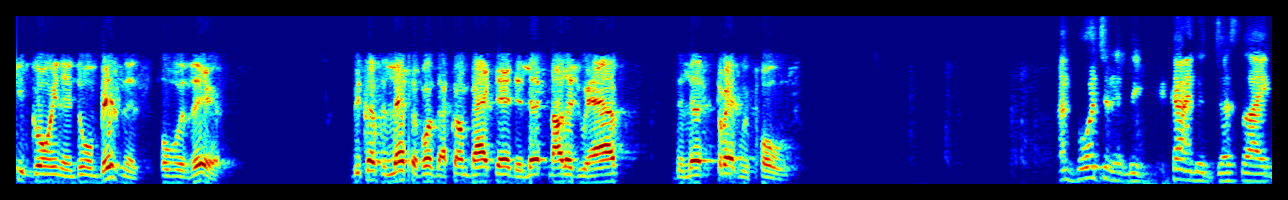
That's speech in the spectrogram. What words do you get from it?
keep going and doing business over there. Because the less of us that come back there, the less knowledge we have, the less threat we pose. Unfortunately, kind of just like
